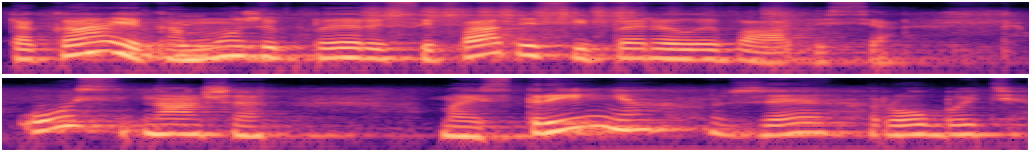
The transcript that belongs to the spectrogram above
така, яка може пересипатись і переливатися. Ось наша майстриня вже робить.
